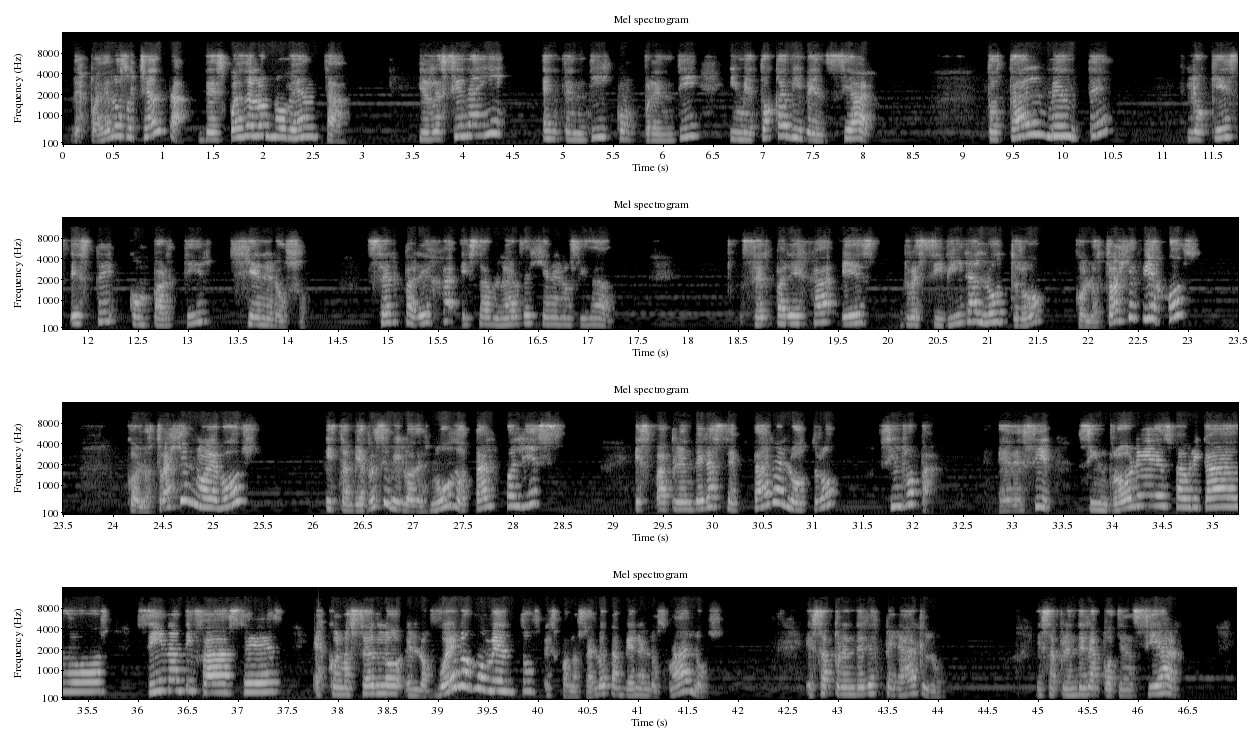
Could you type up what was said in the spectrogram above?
después de los 80, después de los 90. Y recién ahí entendí, comprendí y me toca vivenciar totalmente lo que es este compartir generoso. Ser pareja es hablar de generosidad. Ser pareja es recibir al otro con los trajes viejos, con los trajes nuevos y también recibirlo desnudo, tal cual es. Es aprender a aceptar al otro sin ropa. Es decir, sin roles fabricados, sin antifaces, es conocerlo en los buenos momentos, es conocerlo también en los malos. Es aprender a esperarlo, es aprender a potenciar,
